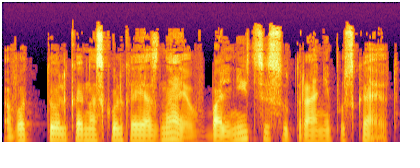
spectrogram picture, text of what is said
Вот только, насколько я знаю, в больнице с утра не пускают.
